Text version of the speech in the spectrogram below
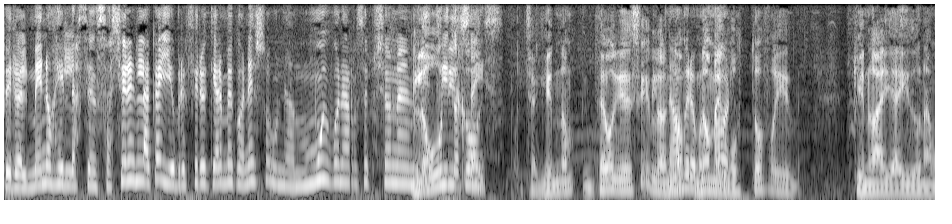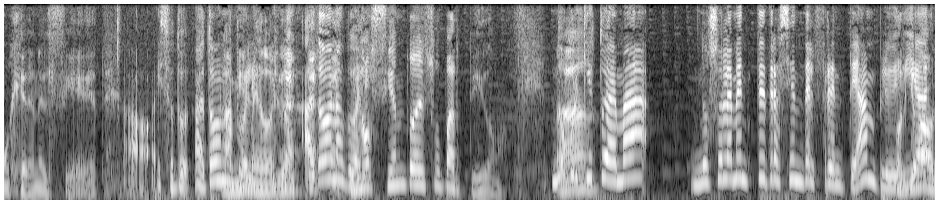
Pero al menos en la sensación en la calle, yo prefiero quedarme con eso, una muy buena recepción en el Lo Distrito único, 6. o que no, tengo que decirlo, No, no, pero por no me gustó fue que no haya ido una mujer en el 7. Ah, eso to- a todos A nos mí duele. A todos nos duele. No siendo de su partido. No, Ah, porque esto además no solamente trasciende el Frente Amplio, hoy día es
